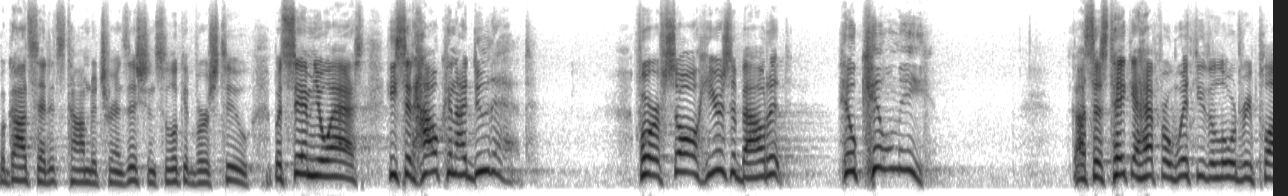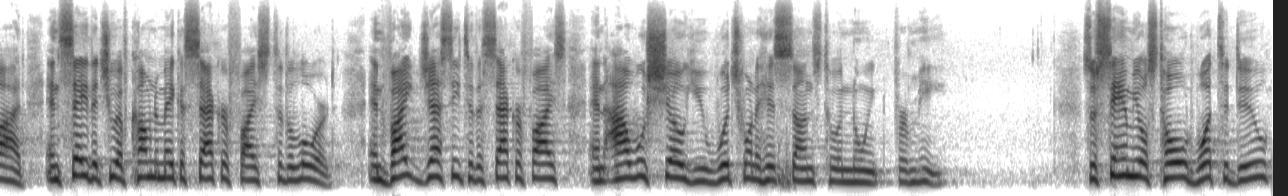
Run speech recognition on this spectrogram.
But God said it's time to transition. So look at verse 2. But Samuel asked, He said, How can I do that? For if Saul hears about it, he'll kill me. God says, Take a heifer with you, the Lord replied, and say that you have come to make a sacrifice to the Lord. Invite Jesse to the sacrifice, and I will show you which one of his sons to anoint for me. So Samuel's told what to do.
